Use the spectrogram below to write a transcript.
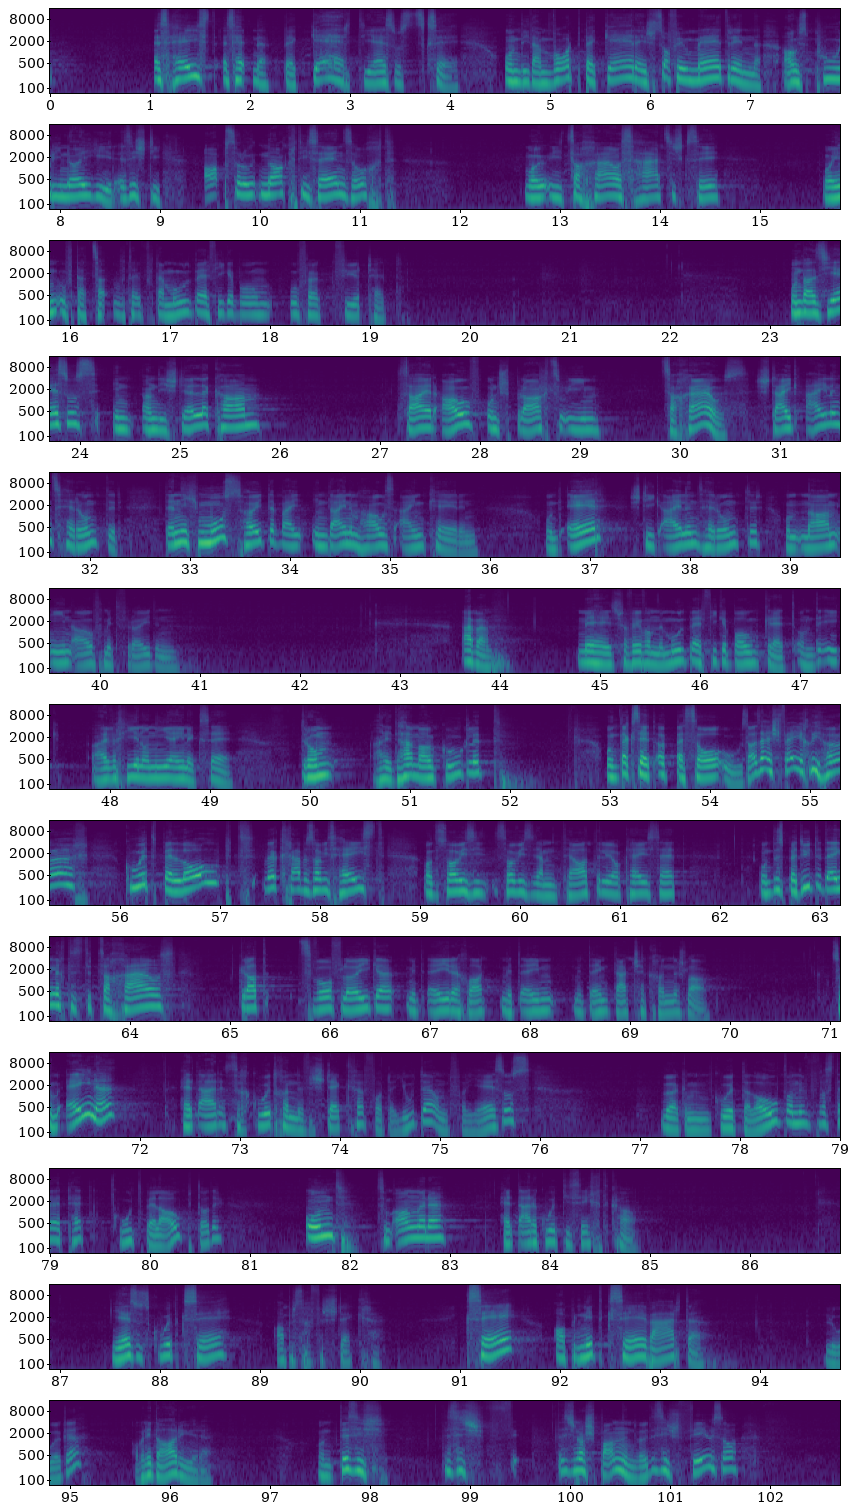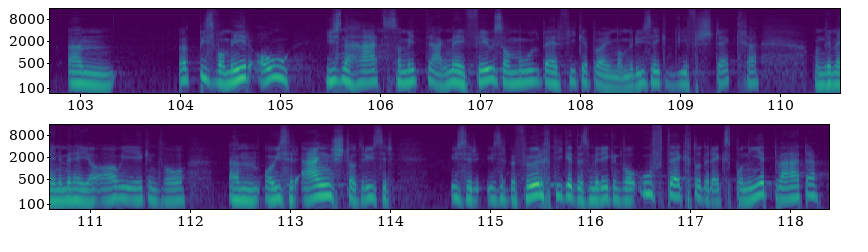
es heisst, es hat ihn begehrt, Jesus zu sehen. Und in diesem Wort begehren ist so viel mehr drin als pure Neugier. Es ist die absolut nackte Sehnsucht, wo in Zachäus Herz war, wo ihn auf den, auf den aufgeführt hat. Und als Jesus in, an die Stelle kam, sah er auf und sprach zu ihm, Zachäus, steig eilends herunter, denn ich muss heute bei, in deinem Haus einkehren. Und er stieg eilend herunter und nahm ihn auf mit Freuden. Eben, wir haben schon viel von einem Maulbeerfeigenbaum geredet und ich habe einfach hier noch nie einen gesehen. Darum habe ich den mal gegoogelt und der sieht etwa so aus. Also er ist ein bisschen hoch, gut belobt, wirklich eben so wie es heisst, oder so wie, sie, so wie in diesem Theater auch geheißen hat. Und das bedeutet eigentlich, dass der Zachäus gerade zwei Fliegen mit, mit einem, mit einem Touch können schlagen Zum einen hat er sich gut können verstecken vor den Juden und vor Jesus, wegen dem guten Laub, was er dort hat, gut belaubt, oder? Und zum anderen hat er eine gute Sicht gehabt. Jesus gut gesehen, aber sich verstecken. Gesehen, aber nicht gesehen werden. Schauen, aber nicht anrühren. Und das ist, das ist, das ist noch spannend, weil das ist viel so ähm, etwas, was wir auch in unseren Herzen so mittragen. Wir haben viele so Maulbeerfeigenbäume, wo wir uns irgendwie verstecken. Und ich meine, wir haben ja alle irgendwo ähm, unsere Ängste oder unsere, unsere, unsere Befürchtungen, dass wir irgendwo aufdeckt oder exponiert werden.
